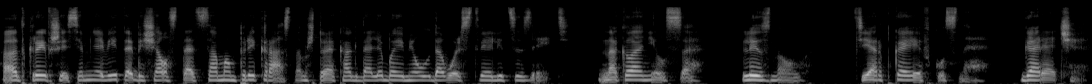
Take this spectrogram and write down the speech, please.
Открывшийся мне вид обещал стать самым прекрасным, что я когда-либо имел удовольствие лицезреть. Наклонился, лизнул. Терпкое и вкусное. Горячее.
